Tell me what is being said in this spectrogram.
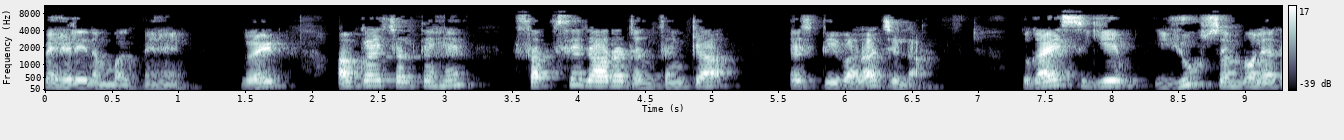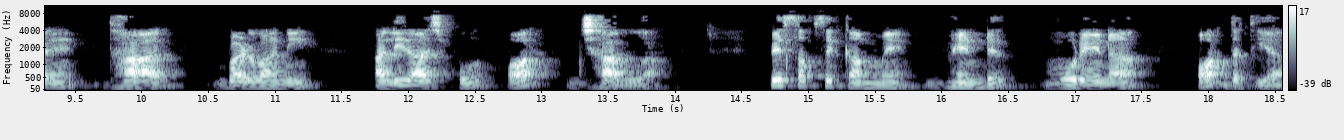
पहले नंबर पे हैं। राइट अब गाइस चलते हैं सबसे ज़्यादा जनसंख्या एसटी वाला जिला। तो गाइस ये यू सिंबल या कहें, धार बड़वानी, अलीराजपुर और झाबुआ। फिर सबसे कम में भिंड, मुरैना और दतिया।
